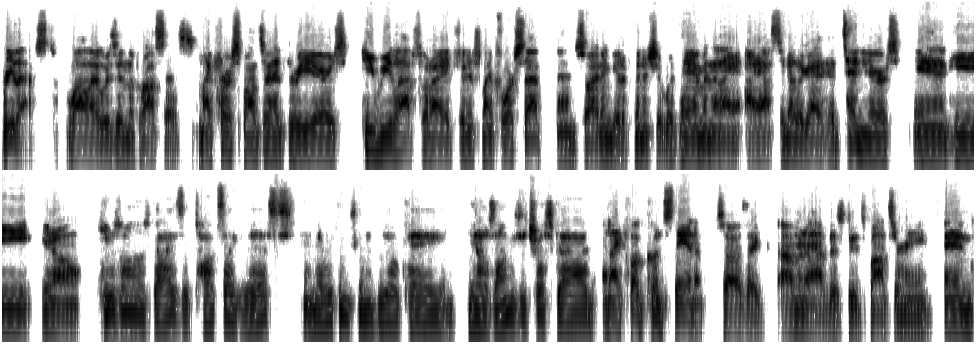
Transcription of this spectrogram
relapsed while I was in the process. My first sponsor had three years. He relapsed when I had finished my four step. And so I didn't get to finish it with him. And then I, I asked another guy had 10 years and he, you know, he was one of those guys that talks like this and everything's going to be okay. And, you know, as long as you trust God. And I fuck couldn't stand him. So I was like, I'm going to have this dude sponsor me. And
